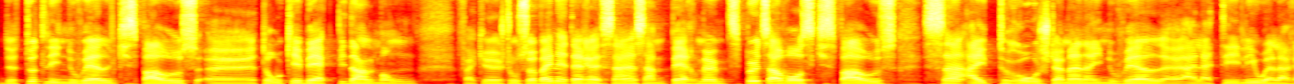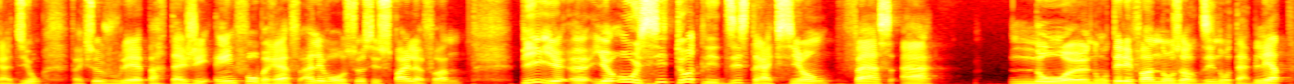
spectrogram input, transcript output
de toutes les nouvelles qui se passent au Québec puis dans le monde. Fait que je trouve ça bien intéressant. Ça me permet un petit peu de savoir ce qui se passe sans être trop justement dans les nouvelles euh, à la télé ou à la radio. Fait que ça, je voulais partager info bref. Allez voir ça, c'est super le fun. Puis il y a aussi toutes les distractions face à nos, euh, nos téléphones, nos ordi, nos tablettes.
